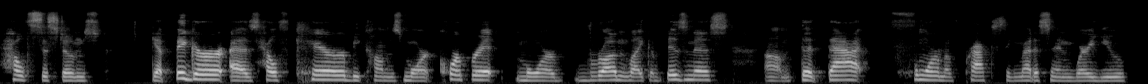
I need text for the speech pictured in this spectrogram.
health systems get bigger, as healthcare becomes more corporate, more run like a business, um, that that form of practicing medicine where you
